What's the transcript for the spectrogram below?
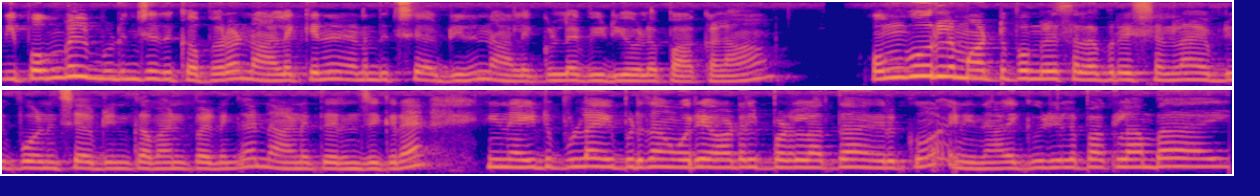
இனி பொங்கல் முடிஞ்சதுக்கப்புறம் நாளைக்கு என்ன நடந்துச்சு அப்படின்னு நாளைக்குள்ள வீடியோவில் பார்க்கலாம். உங்கள் ஊரில் மாட்டுப்பொங்கல் செலப்ரேஷன்லாம் எப்படி போணுச்சு அப்படின்னு கமெண்ட் பண்ணுங்கள் நானும் தெரிஞ்சுக்கிறேன். நீ நைட்டு ஃபுல்லாக இப்படி தான் ஒரே ஆடல் படலாக தான் இருக்கும். இனி நாளைக்கு வீடியோவில் பார்க்கலாம். பாய்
